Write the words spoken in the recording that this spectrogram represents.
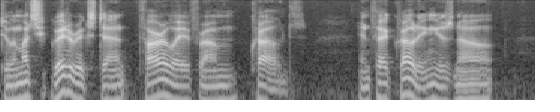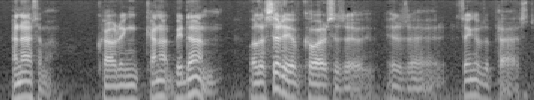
to a much greater extent far away from crowds. In fact, crowding is now anathema. Crowding cannot be done. Well, the city, of course, is a, is a thing of the past.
